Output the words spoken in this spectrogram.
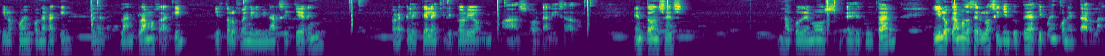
y lo pueden poner aquí. Entonces la anclamos aquí y esto lo pueden eliminar si quieren para que le quede el escritorio más organizado. Entonces la podemos ejecutar y lo que vamos a hacer es lo siguiente. Ustedes aquí pueden conectarla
